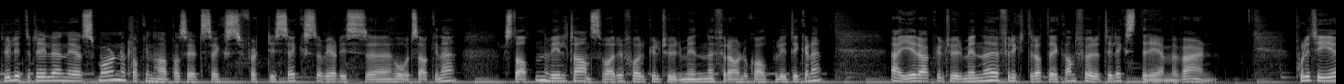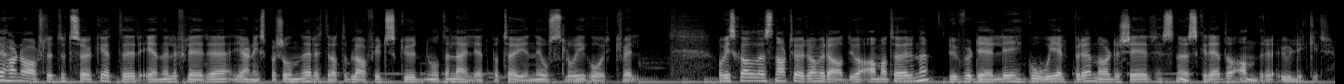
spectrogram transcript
Du lytter til Nyhetsmorgen. Klokken har passert 6.46, og vi har disse hovedsakene. Staten vil ta ansvaret for kulturminnene fra lokalpolitikerne. Eier av kulturminnene frykter at det kan føre til ekstremvern. Politiet har nå avsluttet søket etter en eller flere gjerningspersoner etter at det ble avfyrt skudd mot en leilighet på Tøyen i Oslo i går kveld. Og vi skal snart høre om radioamatørene, uvurderlig gode hjelpere når det skjer snøskred og andre ulykker.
